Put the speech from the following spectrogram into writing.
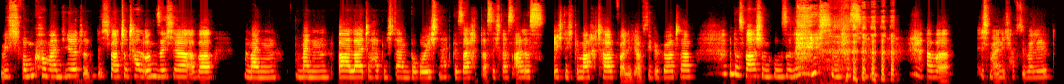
mich rumkommandiert und ich war total unsicher, aber mein mein Wahlleiter hat mich dann beruhigt und hat gesagt, dass ich das alles richtig gemacht habe, weil ich auf sie gehört habe. Und das war schon gruselig ein bisschen. Aber ich meine, ich habe es überlebt.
